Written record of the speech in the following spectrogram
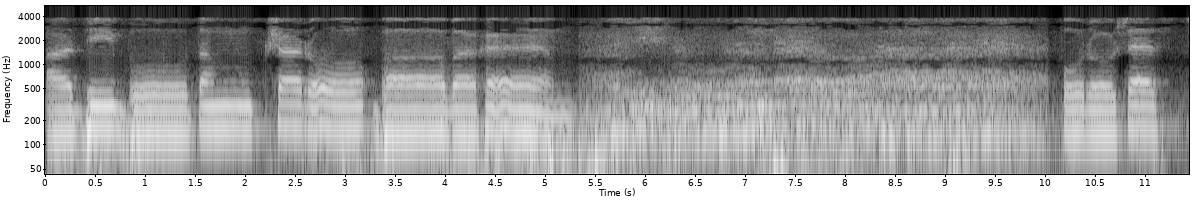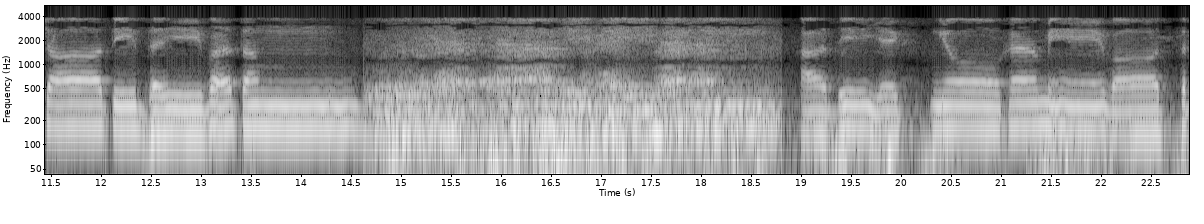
अधिभूतं क्षरो भावः पुरुषश्चातिदैवतम् अधियज्ञोऽहमेवात्र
